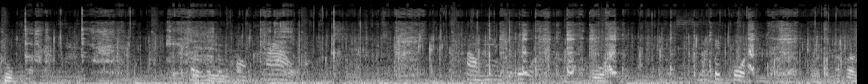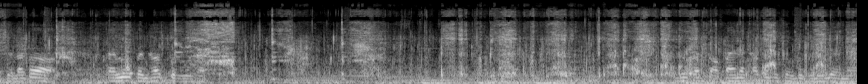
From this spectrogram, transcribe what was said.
คลุกกับส่วนผสมของข้าวข้าวแห้งคั่วคั่วแล้วไปบดกดแล้วก็เสร็จแล้วก็แปรรูปเป็นข้าวตูครับ ดูกันต่อไปนะครับท่านผู้ชมดูไปเรื่อยๆนะ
